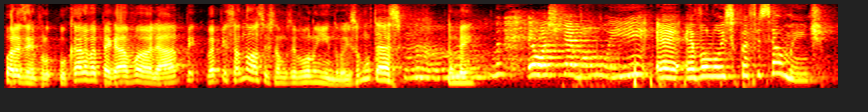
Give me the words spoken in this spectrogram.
por exemplo, o cara vai pegar, vai olhar, vai pensar, nossa, estamos evoluindo. Isso acontece Não, também. não. Eu acho que evoluir é evoluir superficialmente.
